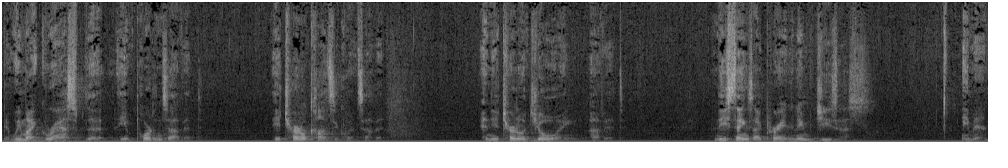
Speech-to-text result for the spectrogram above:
that we might grasp the, the importance of it, the eternal consequence of it, and the eternal joy. And these things I pray in the name of Jesus. Amen.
